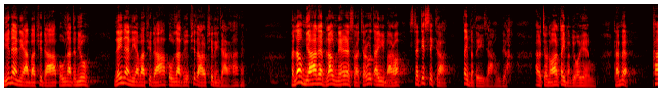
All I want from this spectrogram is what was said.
မြင့်တဲ့နေရာမှာဖြစ်တာပုံစံတစ်မျိုးနိုင်တဲ့နေရာမှာဖြစ်တာပုံစံတစ်မျိုးဖြစ်တာတော့ဖြစ်နေကြတာပဲဘလောက်များတဲ့ဘလောက်နည်းတဲ့ဆိုတာကျွန်တော်တို့တိုင်းပြည်မှာတော့ statistic ကတိတ်မသေးကြဘူးဗျအဲ့တော့ကျွန်တော်ကတိတ်မပြောရဲဘူးဒါပေမဲ့ခံ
